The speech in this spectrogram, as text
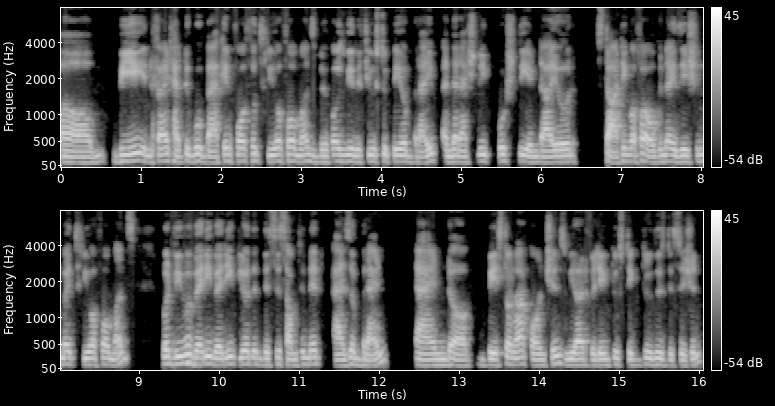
Um, we, in fact, had to go back and forth for three or four months because we refused to pay a bribe, and that actually pushed the entire starting of our organization by three or four months. But we were hmm. very, very clear that this is something that, as a brand, and uh, based on our conscience, we are willing to stick to this decision.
